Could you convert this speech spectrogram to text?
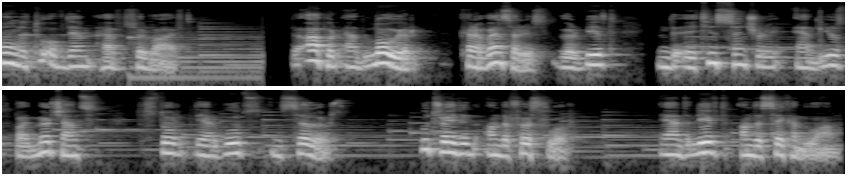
only two of them have survived. The upper and lower caravansaries were built in the 18th century and used by merchants to store their goods in cellars who traded on the first floor and lived on the second one.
